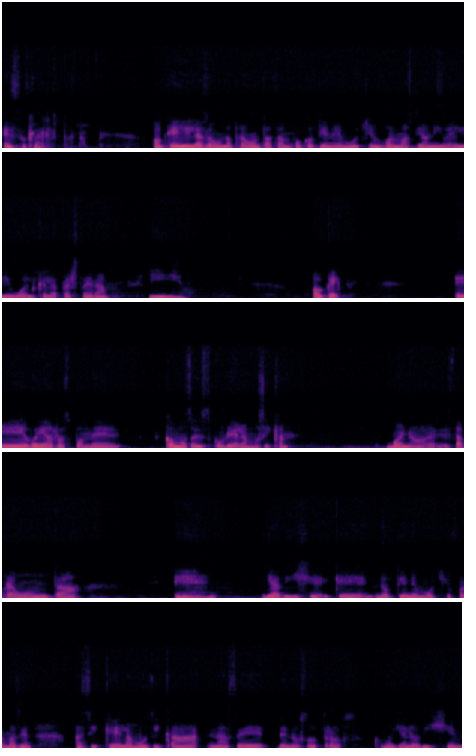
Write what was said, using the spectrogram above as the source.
esa es la respuesta. Ok, la segunda pregunta tampoco tiene mucha información, igual que la tercera. Y. Ok. Eh, voy a responder cómo se descubrió la música. Bueno, esta pregunta eh, ya dije que no tiene mucha información. Así que la música nace de nosotros, como ya lo dije,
